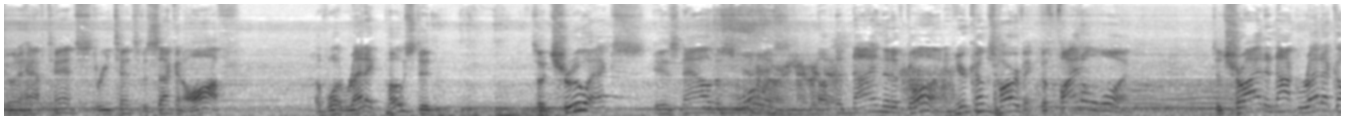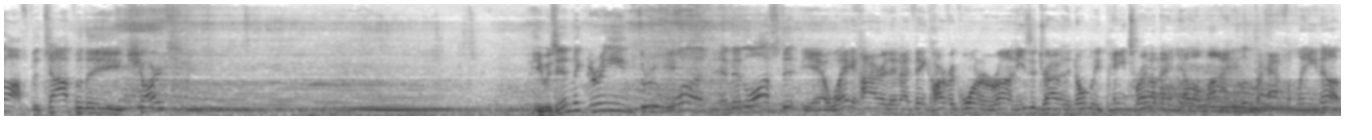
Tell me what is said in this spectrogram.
two and a half tenths, three tenths of a second off of what Reddick posted. So Truex is now the slowest of the nine that have gone. And here comes Harvick, the final one to try to knock Reddick off the top of the charts. He was in the green through one and then lost it. Yeah, way higher than I think Harvick wanted to run. He's a driver that normally paints right on that yellow line. He looked a half a lane up.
